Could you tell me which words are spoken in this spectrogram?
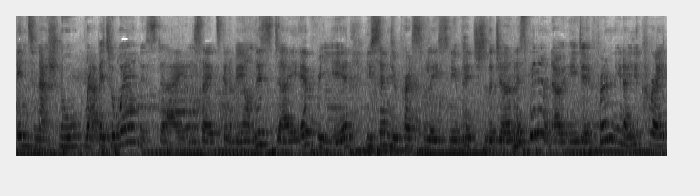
International Rabbit Awareness Day and say it's going to be on this day every year. You send your press release and you pitch to the journalist. We don't know any different. You know, you create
